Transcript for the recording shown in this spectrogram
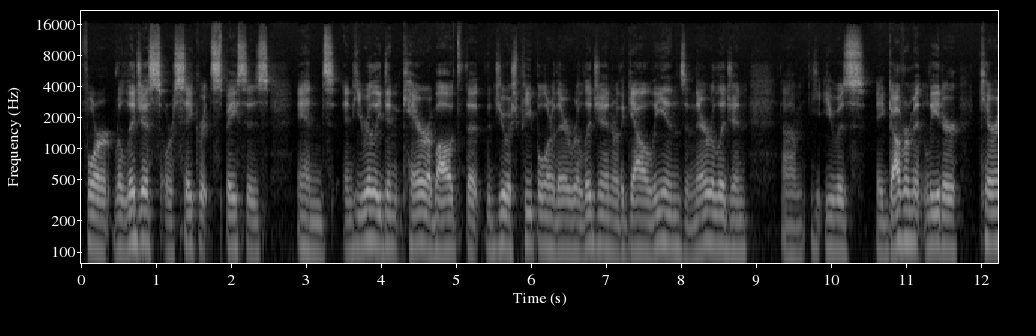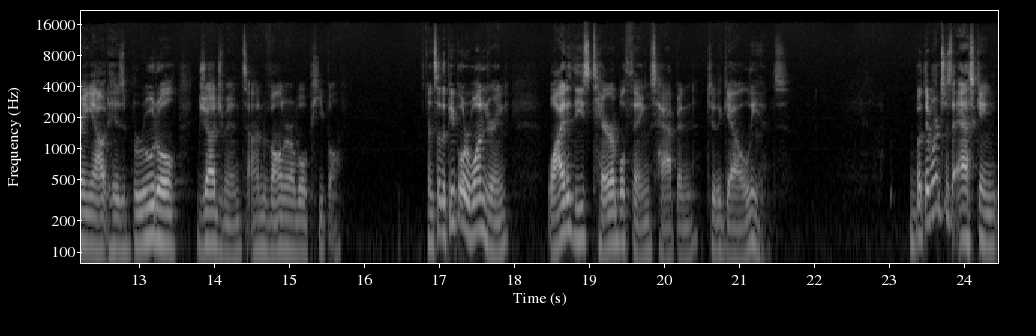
for religious or sacred spaces and and he really didn't care about the, the Jewish people or their religion or the Galileans and their religion. Um, he, he was a government leader carrying out his brutal judgment on vulnerable people. And so the people were wondering, why did these terrible things happen to the Galileans? But they weren't just asking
